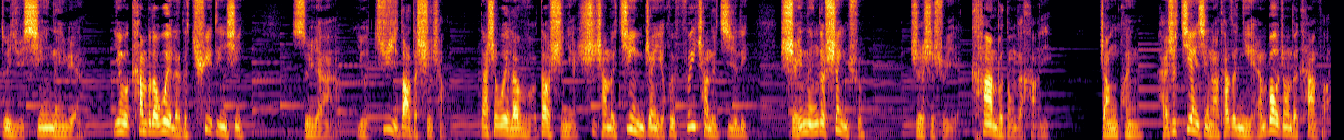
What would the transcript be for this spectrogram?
对于新能源，因为看不到未来的确定性，虽然有巨大的市场，但是未来五到十年市场的竞争也会非常的激烈，谁能够胜出，这是属于看不懂的行业。张坤还是践行了他在年报中的看法，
